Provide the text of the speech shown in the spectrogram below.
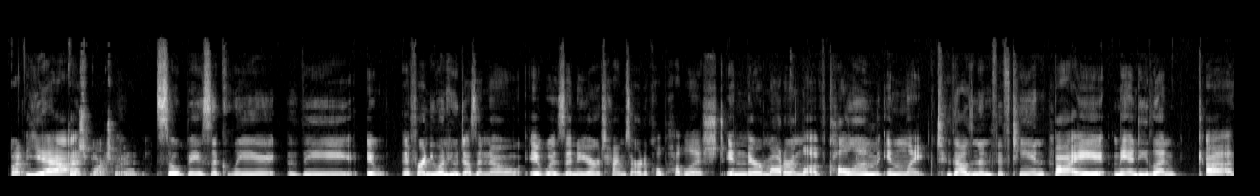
but Yeah. there's more to it. So basically, the it, for anyone who doesn't know, it was a New York Times article published in their Modern Love column in like 2015 by Mandy Len uh.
